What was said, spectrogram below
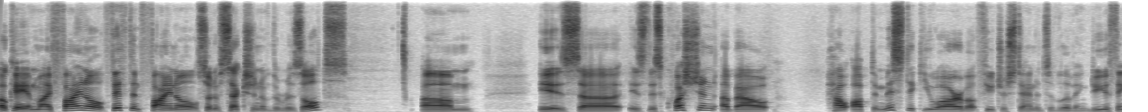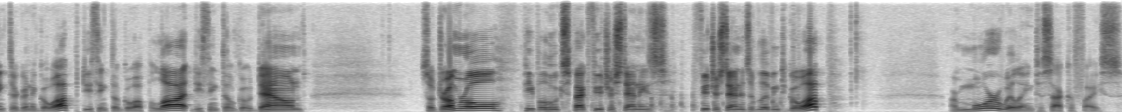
Okay, and my final, fifth and final sort of section of the results um, is, uh, is this question about how optimistic you are about future standards of living. Do you think they're going to go up? Do you think they'll go up a lot? Do you think they'll go down? So drum roll, people who expect future standards, future standards of living to go up are more willing to sacrifice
